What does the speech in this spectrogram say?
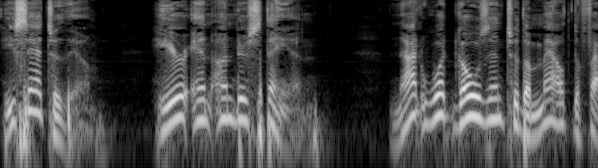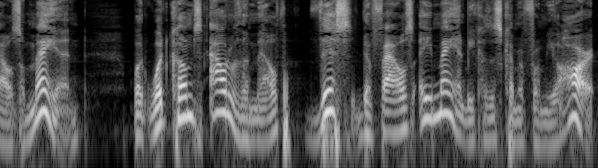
he said to them, Hear and understand. Not what goes into the mouth defiles a man, but what comes out of the mouth, this defiles a man because it's coming from your heart.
